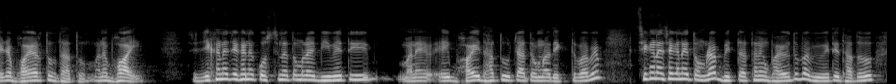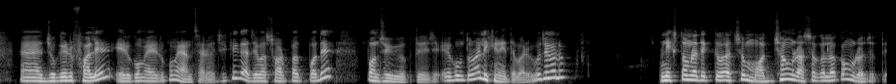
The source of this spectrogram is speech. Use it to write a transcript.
এটা ভয়ার্থক ধাতু মানে ভয়। যেখানে যেখানে কোশ্চেনে তোমরা এই বিভেতি মানে এই ভয় ধাতুটা তোমরা দেখতে পাবে, সেখানে সেখানে তোমরা বৃত্তার্থানিক ভয় হতো বা বিভেতি ধাতু যোগের ফলে এরকম এরকম অ্যান্সার হয়েছে, ঠিক আছে? বা সর্পাত পদে পঞ্চবিভক্ত বিভক্তি হয়েছে, এরকম তোমরা লিখে নিতে পারবে, বুঝে গেলো? নেক্সট তোমরা দেখতে পাচ্ছ মধ্যং রসগোলকম রোচতে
